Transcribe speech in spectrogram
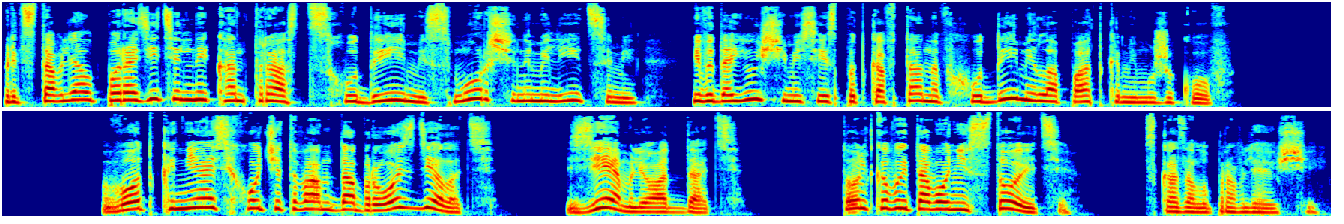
представлял поразительный контраст с худыми, сморщенными лицами и выдающимися из-под кафтанов худыми лопатками мужиков. Вот князь хочет вам добро сделать, землю отдать. Только вы того не стоите, сказал управляющий.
